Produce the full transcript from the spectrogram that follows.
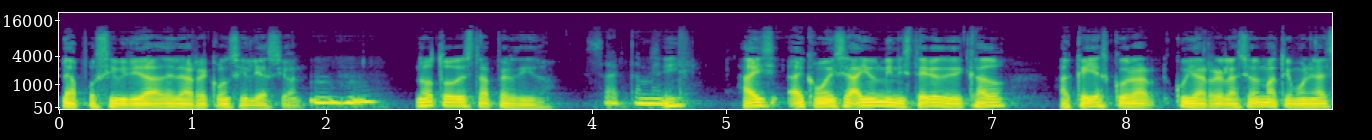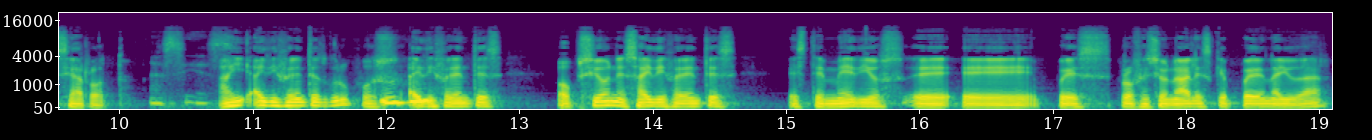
la posibilidad de la reconciliación. No todo está perdido. Exactamente. ¿sí? Hay, hay, como dice, hay un ministerio dedicado a aquellas cuya, cuya relación matrimonial se ha roto. Así es. Hay, hay diferentes grupos, hay diferentes opciones, hay diferentes este, medios eh, eh, pues, profesionales que pueden ayudar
